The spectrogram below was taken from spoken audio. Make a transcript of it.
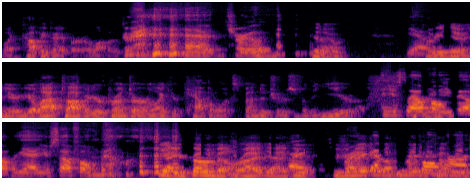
like copy paper a lot of the time True. you know Yeah. i mean you know, your, your laptop and your printer are like your capital expenditures for the year And your cell phone bill. Yeah, your cell phone bill. yeah your phone bill right yeah if, Right, you, if you're right. making enough money to cover your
